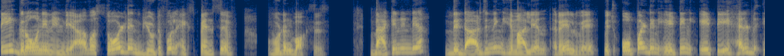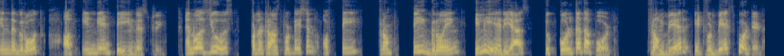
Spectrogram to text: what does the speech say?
Tea grown in India was sold in beautiful, expensive wooden boxes. Back in India, the Darjeeling Himalayan Railway, which opened in 1880, helped in the growth of Indian tea industry and was used for the transportation of tea from tea growing hilly areas to Kolkata port, from where it would be exported.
